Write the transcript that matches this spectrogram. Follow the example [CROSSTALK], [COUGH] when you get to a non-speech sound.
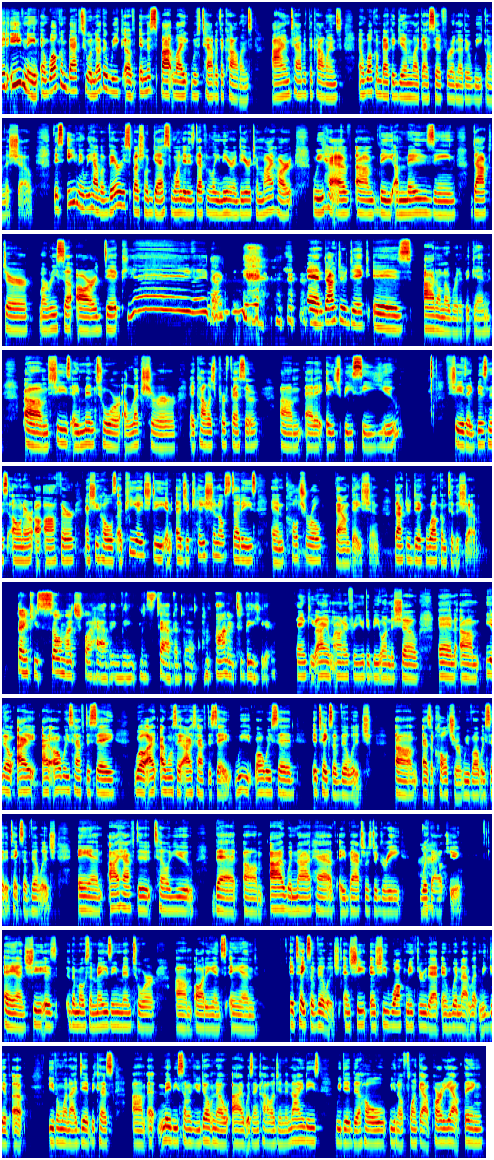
Good evening, and welcome back to another week of In the Spotlight with Tabitha Collins. I'm Tabitha Collins, and welcome back again, like I said, for another week on the show. This evening, we have a very special guest, one that is definitely near and dear to my heart. We have um, the amazing Dr. Marriss R. Dick. Yay! Hey, Dr. Dick. [LAUGHS] and Dr. Dick is, I don't know where to begin. Um, she's a mentor, a lecturer, a college professor um, at a HBCU. She is a business owner, a author, and she holds a PhD in Educational Studies and Cultural Foundation. Dr. Dick, welcome to the show. Thank you so much for having me, Ms. Tabitha. I'm honored to be here. Thank you. I am honored for you to be on the show. And um, you know, I I always have to say, well, I, I won't say I have to say, we always said it takes a village. Um, as a culture, we've always said it takes a village. And I have to tell you that um, I would not have a bachelor's degree [LAUGHS] without you. And she is the most amazing mentor um, audience. And it takes a village and she and she walked me through that and would not let me give up even when i did because um, maybe some of you don't know i was in college in the 90s we did the whole you know flunk out party out thing.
